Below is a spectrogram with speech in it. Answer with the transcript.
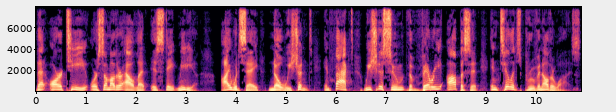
that RT or some other outlet is state media? I would say, no, we shouldn't. In fact, we should assume the very opposite until it's proven otherwise.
